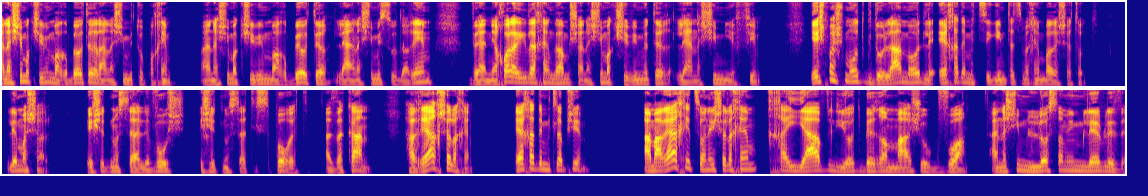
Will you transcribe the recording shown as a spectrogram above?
אנשים מקשיבים הרבה יותר לאנשים מטופחים. אנשים מקשיבים הרבה יותר לאנשים מסודרים, ואני יכול להגיד לכם גם שאנשים מקשיבים יותר לאנשים יפים. יש משמעות גדולה מאוד לאיך אתם מציגים את עצמכם ברשתות. למשל, יש את נושא הלבוש, יש את נושא התספורת, הזקן, הריח שלכם, איך אתם מתלבשים. המראה החיצוני שלכם חייב להיות ברמה שהוא גבוהה. אנשים לא שמים לב לזה.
